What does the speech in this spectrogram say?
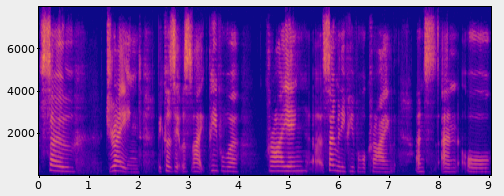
so drained because it was like people were crying. Uh, so many people were crying, and and or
